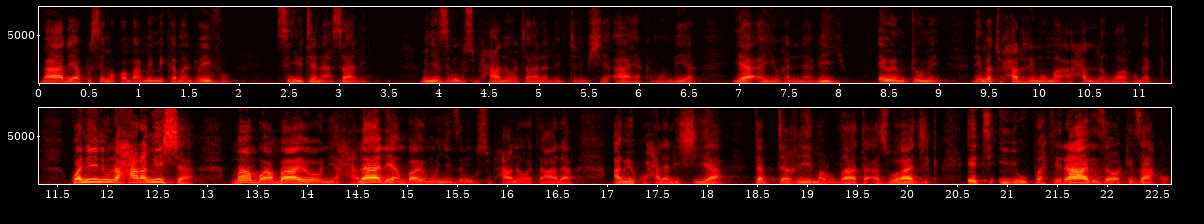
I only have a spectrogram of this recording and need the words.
baada ya kusema kwamba mimi kama ndio hivyo sinywi tena asali mwenyezi subhanahu wataala alimteremshia aya akamwambia ya ayuha nabiyu ewe mtume lima tuharimu ma ahala llahu lak kwa nini unaharamisha mambo ambayo ni halali ambayo mwenyezi mungu subhanahu wataala amekuhalalishia? Tabtaghi mardhata azwajik eti ili upate radhi za wake zako.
